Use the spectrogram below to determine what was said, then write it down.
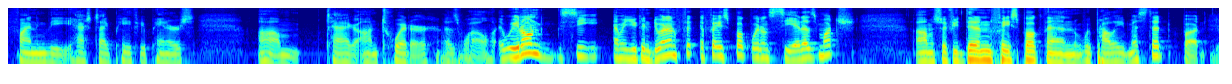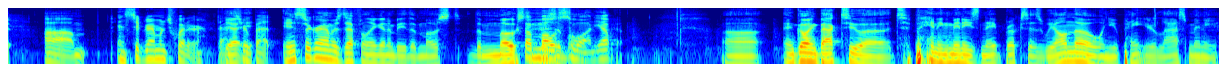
finding the hashtag P3 Painters um, tag on Twitter as well. We don't see. I mean, you can do it on Fa- Facebook. We don't see it as much. Um, so if you did it on Facebook, then we probably missed it. But um, Instagram and Twitter. That's Yeah, your bet. Instagram is definitely going to be the most the most The most one. Yep. Uh, and going back to uh, to painting minis, Nate Brooks says we all know when you paint your last mini,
